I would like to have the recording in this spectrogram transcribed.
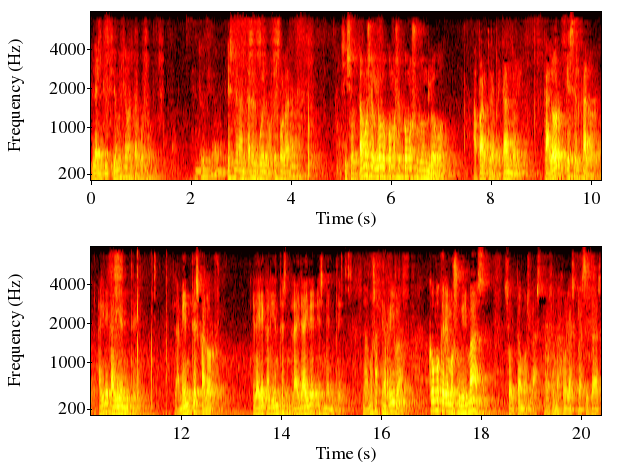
La intuición es levantar vuelo. ¿Intuición? Es levantar el vuelo, es volar. Si soltamos el globo, ¿cómo, se, ¿cómo sube un globo? Aparte de apretándole. Calor, ¿qué es el calor? Aire caliente. La mente es calor. El aire caliente, es, el aire, aire es mente. Nos vamos hacia arriba. ¿Cómo queremos subir más? Soltamos. A lo mejor las clásicas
